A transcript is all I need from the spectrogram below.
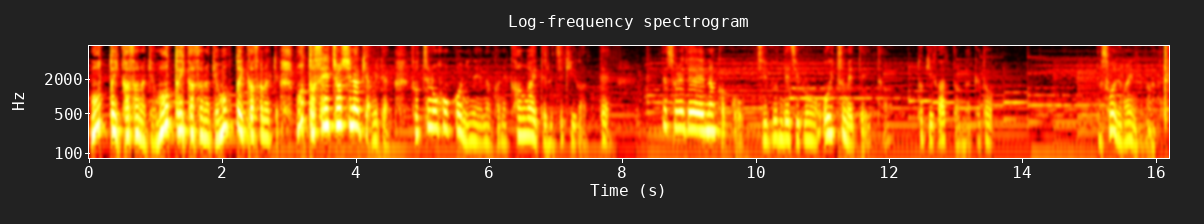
もっと生かさなきゃ、もっと生かさなきゃ、もっと生かさなきゃ、もっと成長しなきゃ、みたいな。そっちの方向にね、なんかね、考えてる時期があって、で、それでなんかこう、自分で自分を追い詰めていた時があったんだけど、そうじゃないんだな、って。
